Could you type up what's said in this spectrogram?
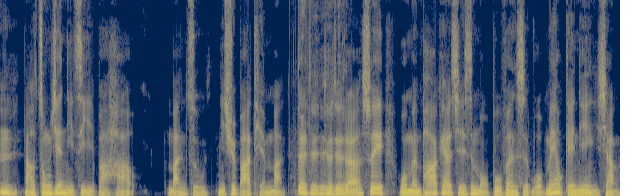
嗯，然后中间你自己把它。满足你去把它填满，对对对对对对，所以，我们 podcast 其实是某部分是我没有给你影像，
